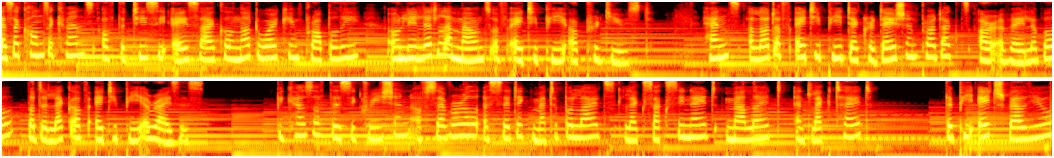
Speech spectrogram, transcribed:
As a consequence of the TCA cycle not working properly, only little amounts of ATP are produced. Hence, a lot of ATP degradation products are available, but a lack of ATP arises. Because of the secretion of several acidic metabolites like succinate, malate, and lactate, the pH value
